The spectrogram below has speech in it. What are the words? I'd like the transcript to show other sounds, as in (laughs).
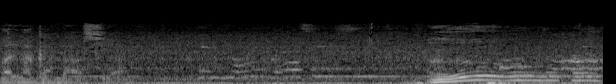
Balakabasia. Oh.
